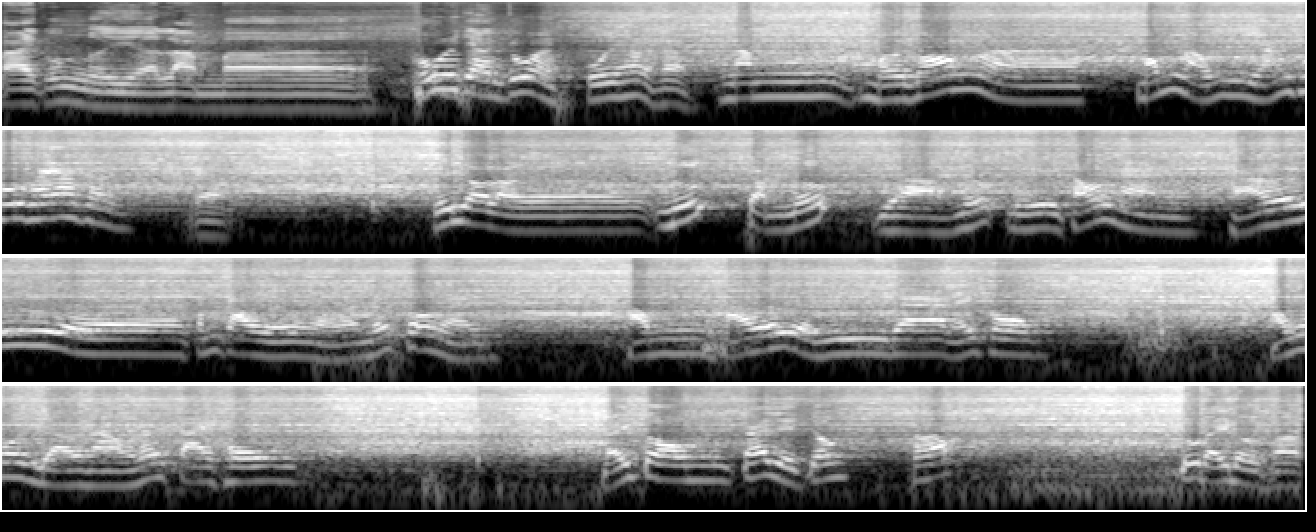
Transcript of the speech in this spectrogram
Tay của người à, làm uh, thúi hết trơn chú ơi. Cuối hết à ha năm mười ngón là móng nào cũng vẫn thúi phé hết trơn dạ lý do là ờ, nước cầm nước. Dạ nước đi tối ngày thả lưới ờ, cắm câu rồi là nước tối ngày. Không thả lưới rồi đi ra đẩy côn không có giờ nào nói tay khô. Đẩy con cái gì chú cá lóc. Chú đẩy được hả?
